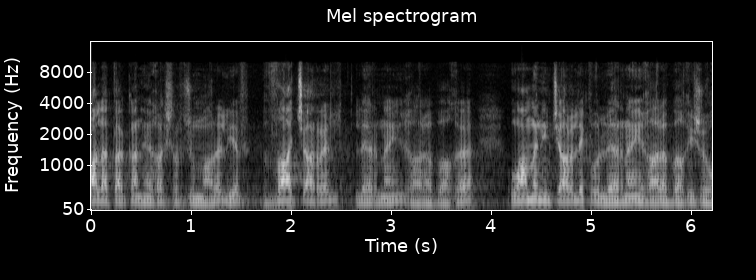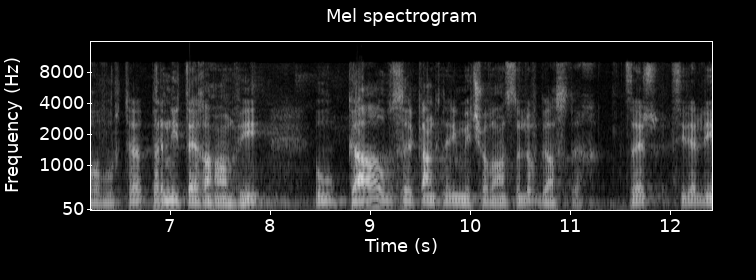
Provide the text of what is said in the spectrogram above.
պալատական հեղաշրջում արել եւ վաճառել Լեռնային Ղարաբաղը ու ամեն ինչ արել եք որ Լեռնային Ղարաբաղի ժողովուրդը բռնի տեղահանվի ու գա ու զրկանքների միջով անցնելով գա ստեղ ձեր սիրելի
